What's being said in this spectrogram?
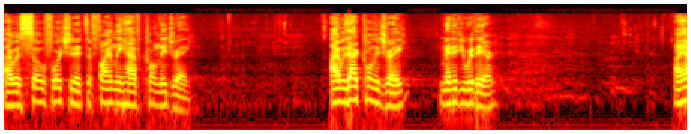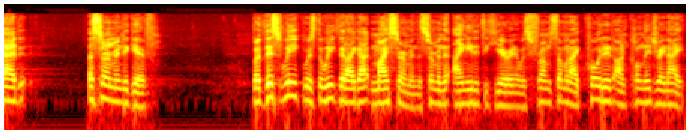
I was so fortunate to finally have Kol Nidre. I was at Kol Nidre. Many of you were there. I had a sermon to give. But this week was the week that I got my sermon, the sermon that I needed to hear, and it was from someone I quoted on Kol Nidre night.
